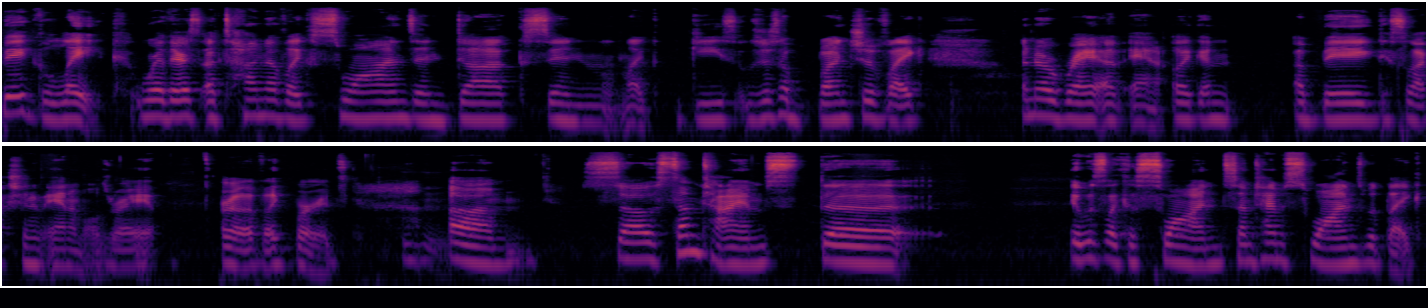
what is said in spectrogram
big lake where there's a ton of like swans and ducks and like geese. Just a bunch of like an array of an like an a big selection of animals, right? Or of like birds. Mhm. Um so sometimes the it was like a swan. Sometimes swans would like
